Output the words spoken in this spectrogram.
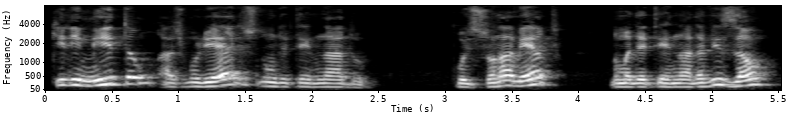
que limitam as mulheres num determinado posicionamento, numa determinada visão,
